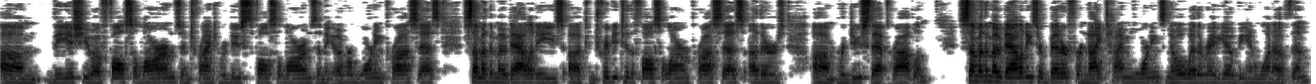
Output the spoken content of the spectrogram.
Um, the issue of false alarms and trying to reduce false alarms and the overwarning process. Some of the modalities uh, contribute to the false alarm process. Others um, reduce that problem. Some of the modalities are better for nighttime warnings, NOAA weather radio being one of them,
